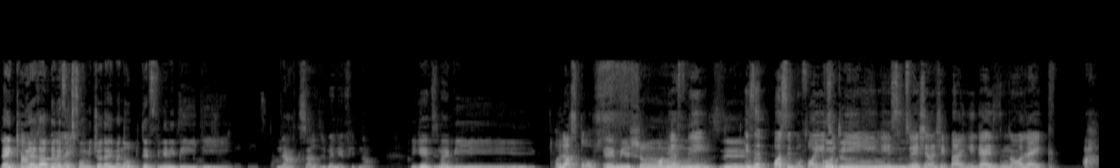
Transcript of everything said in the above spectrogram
Like you guys have benefits like- from each other. It might not definitely be the knacks as the benefit now. You get it might be Other stuff. emissions. Obviously. the- Is it possible for you to be in a Cuddles. situationship and you guys know like Ah,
